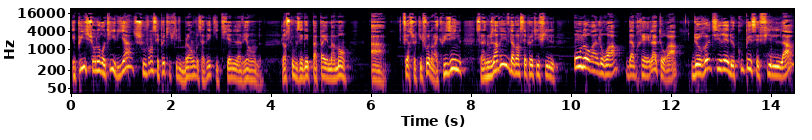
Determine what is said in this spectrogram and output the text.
Et puis sur le rôti, il y a souvent ces petits fils blancs, vous savez, qui tiennent la viande. Lorsque vous aidez papa et maman à faire ce qu'il faut dans la cuisine, cela nous arrive d'avoir ces petits fils. On aura le droit, d'après la Torah, de retirer, de couper ces fils-là,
